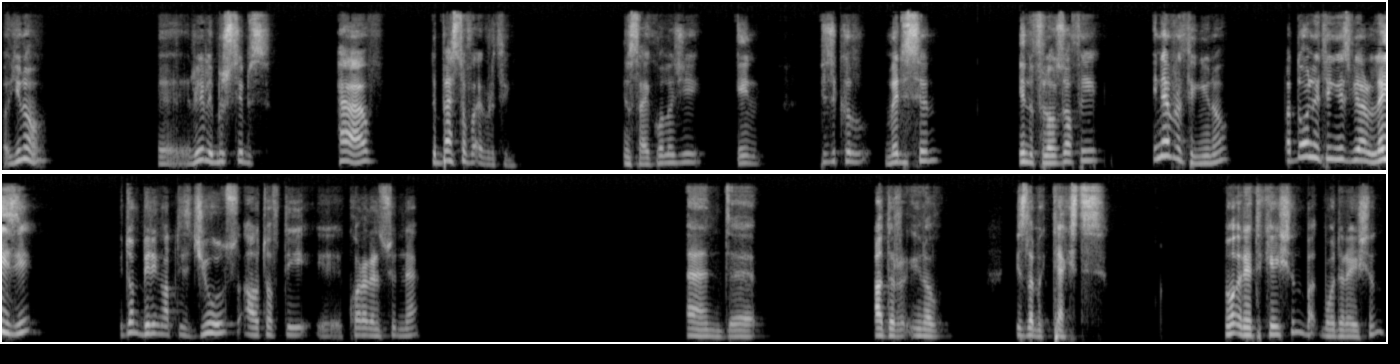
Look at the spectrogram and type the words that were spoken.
But you know, really Muslims have the best of everything in psychology, in physical medicine, in philosophy, in everything, you know. But the only thing is we are lazy. We don't bring up these jewels out of the uh, Quran and Sunnah and uh, other, you know, Islamic texts. No eradication, but moderation.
